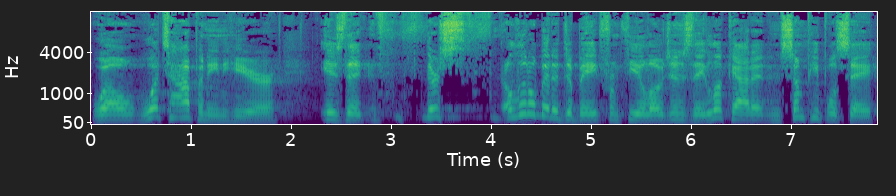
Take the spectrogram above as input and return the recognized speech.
Well, what's happening here is that there's a little bit of debate from theologians. They look at it, and some people say,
